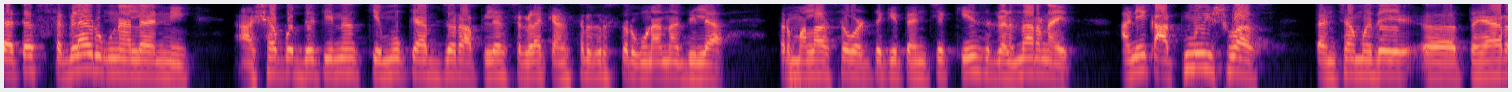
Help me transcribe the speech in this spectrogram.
त्या त्या सगळ्या रुग्णालयांनी अशा पद्धतीनं केमो कॅब जर आपल्या सगळ्या कॅन्सरग्रस्त रुग्णांना दिल्या तर मला असं वाटतं की त्यांचे केस गळणार नाहीत. आणि एक आत्मविश्वास त्यांच्यामध्ये तयार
